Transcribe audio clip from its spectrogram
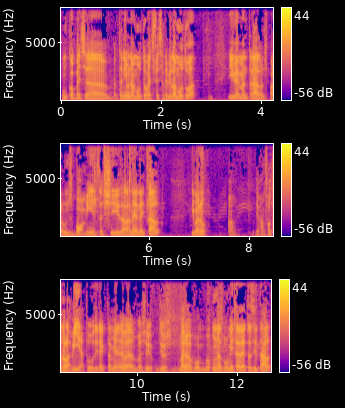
un cop vaig eh, tenir una mútua, vaig fer servir la mútua, i vam entrar, doncs, per uns vòmits, així, de la nena i tal, i, bueno, li van fotre la via, tu, directament, eh? O sigui, dius, bueno, unes vomitadetes i tal,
